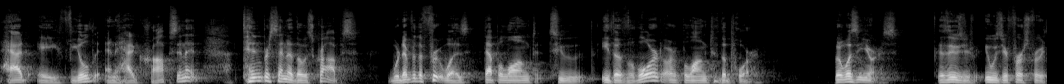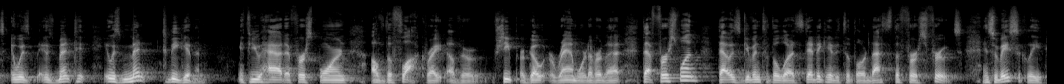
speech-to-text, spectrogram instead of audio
had a field and it had crops in it, 10% of those crops, whatever the fruit was, that belonged to either the Lord or it belonged to the poor. But it wasn't yours because it was your, it was your first fruits. It was, it was meant to, it was meant to be given. If you had a firstborn of the flock, right, of a sheep or goat or ram or whatever that, that first one, that was given to the Lord, it's dedicated to the Lord, that's the first fruits. And so basically,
